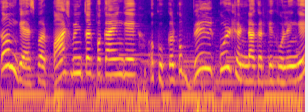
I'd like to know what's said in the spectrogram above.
कम गैस पर पाँच मिनट तक पकाएँगे और कुकर को बिल्कुल ठंडा करके खोलेंगे।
